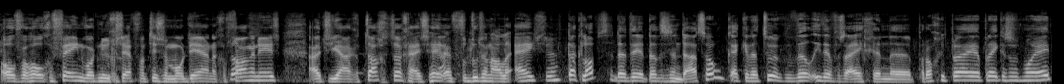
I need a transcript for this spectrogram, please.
over Hogeveen wordt nu gezegd van het is een moderne gevangenis uit de jaren 80. Hij, is heel, hij voldoet aan alle eisen. Dat klopt, dat, dat is inderdaad zo. Kijk, en natuurlijk wil iedereen van zijn eigen eh parochie pre- preken, zoals het mooi heet.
